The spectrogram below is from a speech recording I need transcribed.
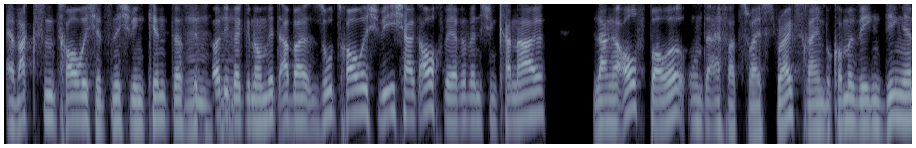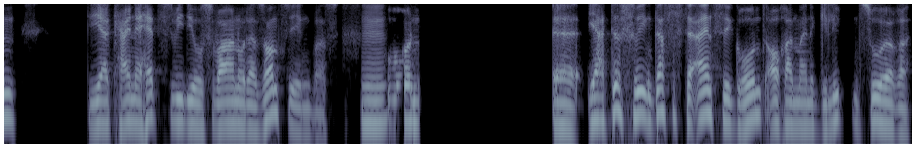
erwachsen traurig, jetzt nicht wie ein Kind, das dem Mhm. Body weggenommen wird, aber so traurig, wie ich halt auch wäre, wenn ich einen Kanal lange aufbaue und einfach zwei Strikes reinbekomme wegen Dingen, die ja keine Hetzvideos waren oder sonst irgendwas. Mhm. Und äh, ja, deswegen, das ist der einzige Grund, auch an meine geliebten Zuhörer.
